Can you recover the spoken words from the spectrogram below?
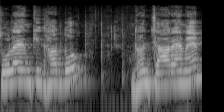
सोलह एम की घात दो, धन चार एम एन,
